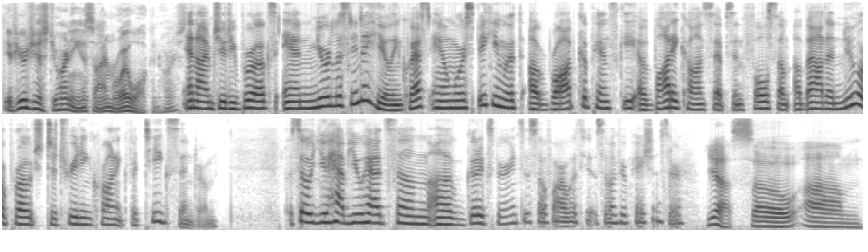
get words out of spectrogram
If you're just joining us, I'm Roy Walkenhorst. And I'm Judy Brooks, and you're listening to Healing Quest, and we're speaking with uh, Rob Kopinski of Body Concepts in Folsom about a new approach to treating chronic fatigue syndrome. So, you have you had some uh, good experiences so far with some of your patients, or Yes. So, um,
